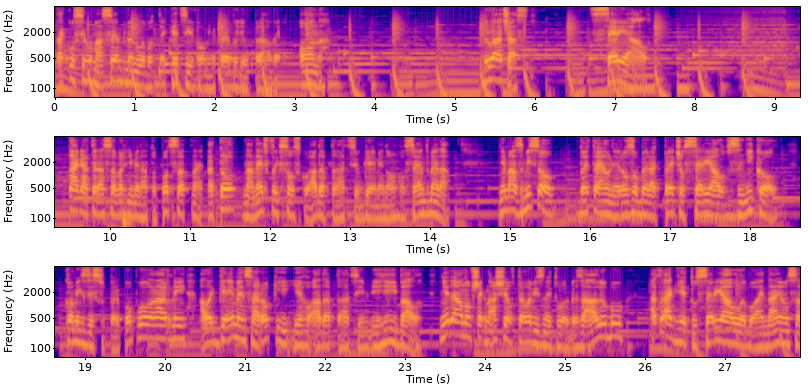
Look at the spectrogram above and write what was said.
Takú silu má Sandman, lebo tie keci vo mne prebudil práve on. Druhá časť. Seriál. Tak a teraz sa vrhneme na to podstatné, a to na Netflixovskú adaptáciu Gaimanovho Sandmana. Nemá zmysel detailne rozoberať, prečo seriál vznikol, Komiks je super populárny, ale Gaiman sa roky jeho adaptácií vyhýbal. Nedávno však našiel v televíznej tvorbe záľubu a tak je tu seriál, lebo aj na ňom sa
